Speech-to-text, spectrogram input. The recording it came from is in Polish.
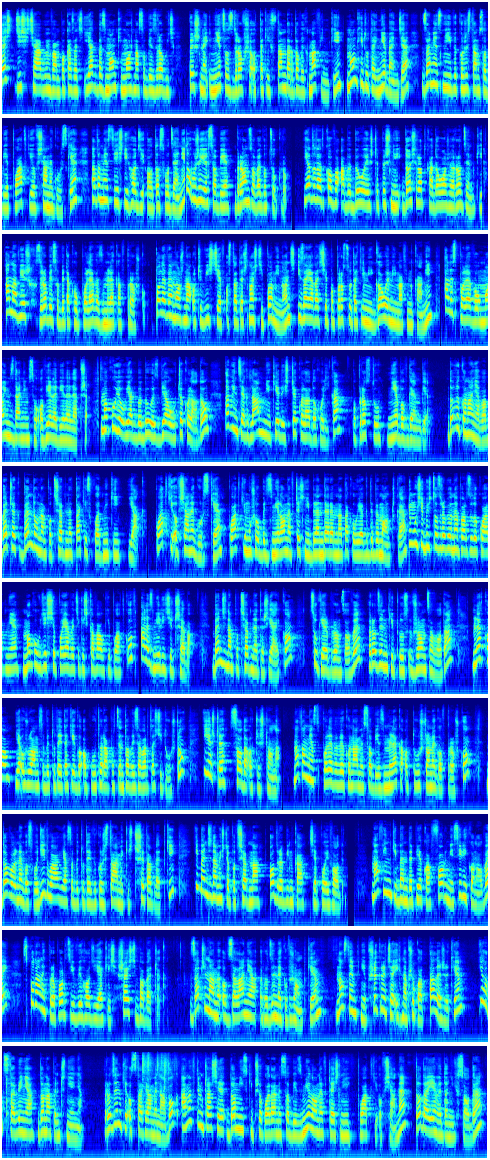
Cześć, dziś chciałabym Wam pokazać jak bez mąki można sobie zrobić pyszne i nieco zdrowsze od takich standardowych muffinki. Mąki tutaj nie będzie, zamiast niej wykorzystam sobie płatki owsiane górskie, natomiast jeśli chodzi o dosłodzenie, to użyję sobie brązowego cukru. Ja dodatkowo, aby było jeszcze pyszniej, do środka dołożę rodzynki, a na wierzch zrobię sobie taką polewę z mleka w proszku. Polewę można oczywiście w ostateczności pominąć i zajadać się po prostu takimi gołymi muffinkami, ale z polewą moim zdaniem są o wiele, wiele lepsze. Smakują jakby były z białą czekoladą, a więc jak dla mnie kiedyś czekoladoholika, po prostu niebo w gębie. Do wykonania babeczek będą nam potrzebne takie składniki jak Płatki owsiane górskie. Płatki muszą być zmielone wcześniej blenderem na taką jak gdyby mączkę. Nie musi być to zrobione bardzo dokładnie. Mogą gdzieś się pojawiać jakieś kawałki płatków, ale zmielić je trzeba. Będzie nam potrzebne też jajko, cukier brązowy, rodzynki plus wrząca woda, mleko, ja użyłam sobie tutaj takiego o 1,5% zawartości tłuszczu i jeszcze soda oczyszczona. Natomiast polewę wykonamy sobie z mleka odtłuszczonego w proszku, dowolnego słodzidła, ja sobie tutaj wykorzystałam jakieś 3 tabletki i będzie nam jeszcze potrzebna odrobinka ciepłej wody. Muffinki będę piekła w formie silikonowej, z podanych proporcji wychodzi jakieś 6 babeczek. Zaczynamy od zalania rodzynek wrzątkiem, następnie przykrycia ich na przykład talerzykiem i odstawienia do napęcznienia. Rodzynki odstawiamy na bok, a my w tym czasie do miski przekładamy sobie zmielone wcześniej płatki owsiane. Dodajemy do nich sodę,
